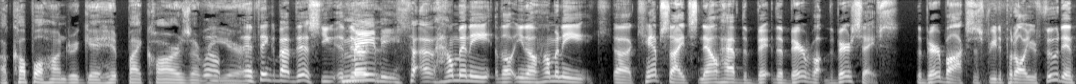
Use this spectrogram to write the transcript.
A couple hundred get hit by cars every well, year. And think about this: you there- Maybe. so, uh, how many you know how many uh, campsites now have the ba- the bear the bear safes. The bear boxes for you to put all your food in.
